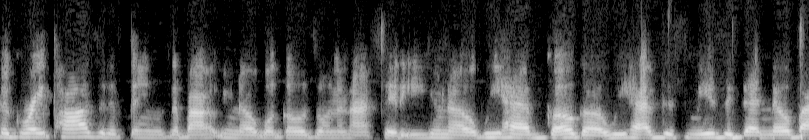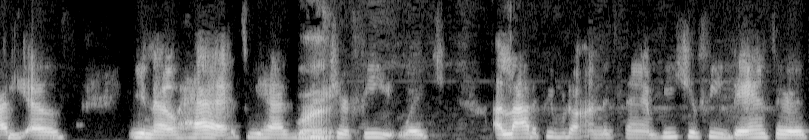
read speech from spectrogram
the great positive things about, you know, what goes on in our city. You know, we have go-go, we have this music that nobody else you know, hats. We have right. Beat Your Feet, which a lot of people don't understand. Beat Your Feet dancers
